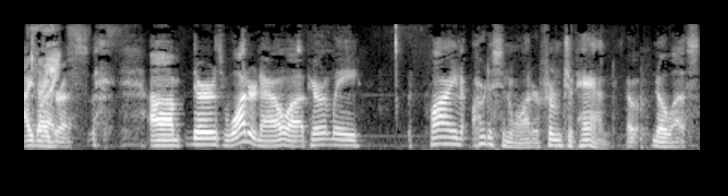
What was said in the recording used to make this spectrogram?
I digress. um, there's water now, uh, apparently fine artisan water from Japan, oh, no less,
